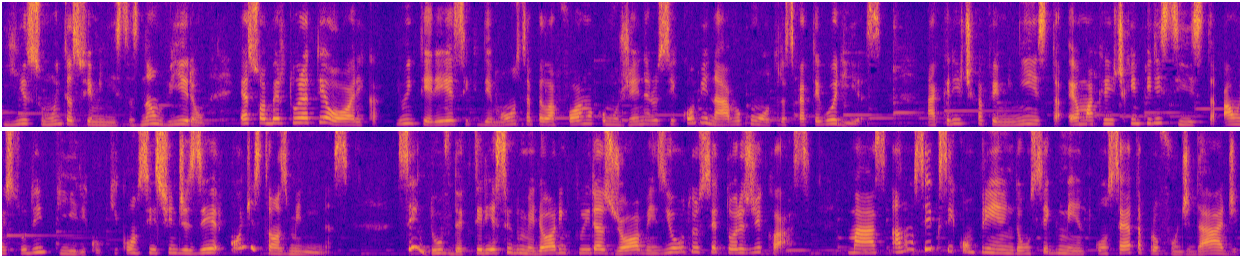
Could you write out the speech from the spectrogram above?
e isso muitas feministas não viram, é sua abertura teórica e o interesse que demonstra pela forma como o gênero se combinava com outras categorias. A crítica feminista é uma crítica empiricista a um estudo empírico, que consiste em dizer onde estão as meninas. Sem dúvida que teria sido melhor incluir as jovens e outros setores de classe mas, a não ser que se compreenda um segmento com certa profundidade,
